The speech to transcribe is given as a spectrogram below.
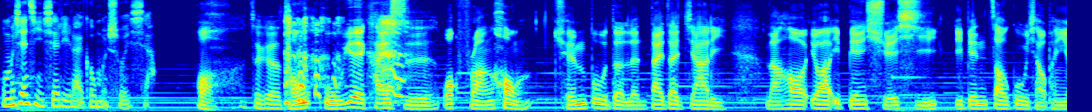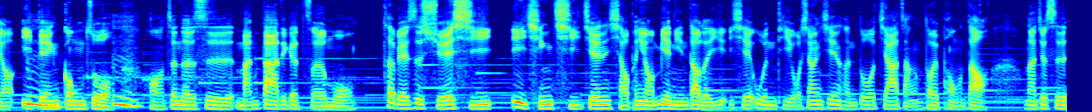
我们先请协理来跟我们说一下。哦，这个从五月开始 work from home。全部的人待在家里，然后又要一边学习，一边照顾小朋友，一边工作，嗯，哦，真的是蛮大的一个折磨。特别是学习疫情期间，小朋友面临到的一一些问题，我相信很多家长都会碰到，那就是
